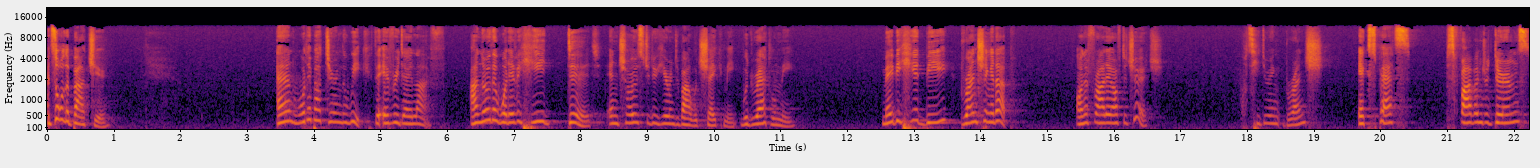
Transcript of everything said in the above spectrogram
It's all about you. And what about during the week, the everyday life? I know that whatever he did and chose to do here in Dubai would shake me, would rattle me. Maybe he'd be brunching it up on a Friday after church. What's he doing? Brunch? Expats? 500 dirhams?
